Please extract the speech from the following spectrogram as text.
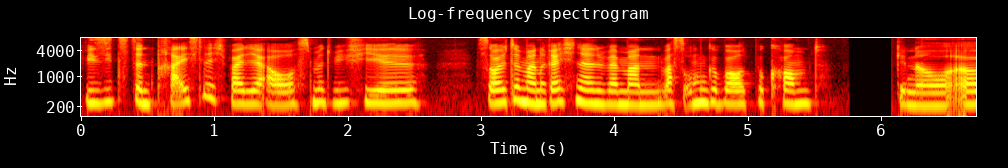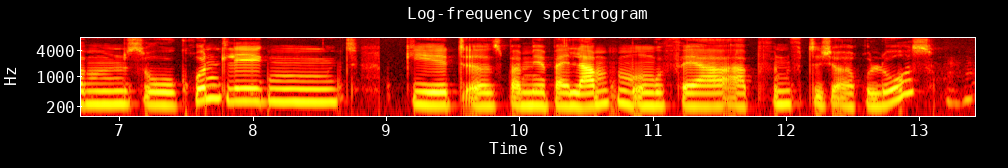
Wie sieht es denn preislich bei dir aus? Mit wie viel sollte man rechnen, wenn man was umgebaut bekommt? Genau, ähm, so grundlegend geht es bei mir bei Lampen ungefähr ab 50 Euro los. Mhm.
